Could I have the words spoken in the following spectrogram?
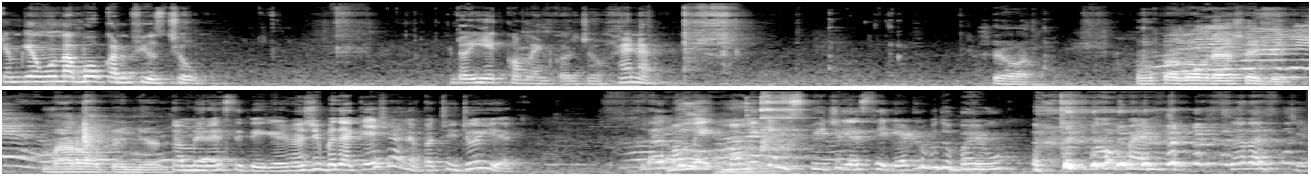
કેમ કે હું એમાં બહુ કન્ફ્યુઝ છું. તો એ એક કમેન્ટ કરજો હે ને? શ્યોર હું તો કહું રેસીપી મારો ઓપિનિયન તમે રેસીપી કે હજી બધા કહે છે ને પછી જોઈએ. મમ્મી મમ્મી કેમ સ્પીચલેસ થઈ ગઈ? એટલું બધું ભયું બહુ છે. સરસ છે.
